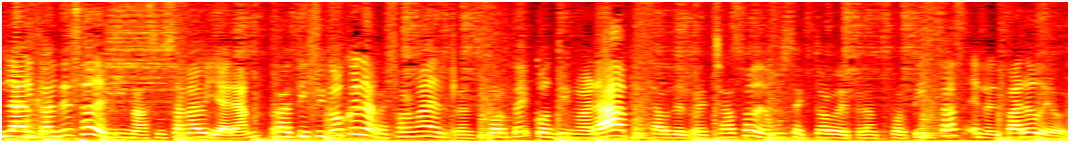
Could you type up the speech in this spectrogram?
La alcaldesa de Lima, Susana Villarán, ratificó que la reforma del transporte continuará a pesar del rechazo de un sector de transportistas en el paro de hoy.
